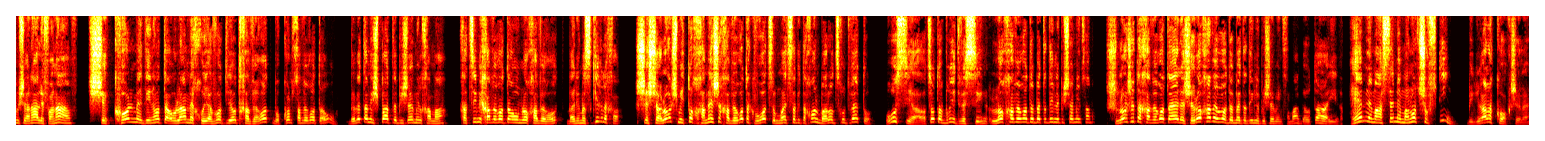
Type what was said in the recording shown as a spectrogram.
80-90 שנה לפניו, שכל מדינות העולם מחויבות להיות חברות בו, כל חברות האו"ם. בבית המשפט לפשעי מלחמה, חצי מחברות האו"ם לא חברות, ואני מזכיר לך ששלוש מתוך חמש החברות הקבועות של מועצת הביטחון בעלות זכות וטו. רוסיה, ארה"ב וסין לא חברות בבית הדין לפשעי מלחמה. שלושת החברות האלה שלא חברות בבית הדין לפשעי מלחמה באותה העיר, הם למעשה ממנות שופטים, בגלל הכוח שלהם,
